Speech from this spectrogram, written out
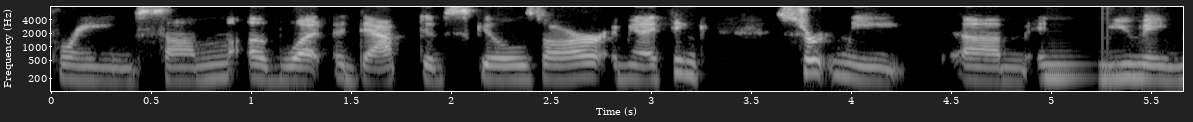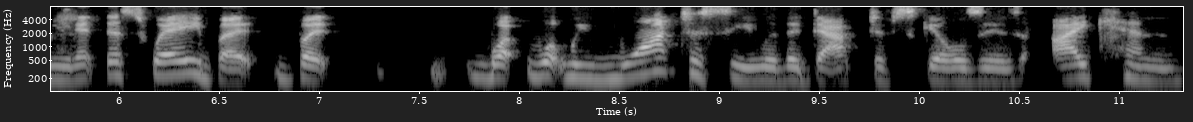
frame some of what adaptive skills are. I mean i think certainly um, and you may mean it this way but but what what we want to see with adaptive skills is i can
